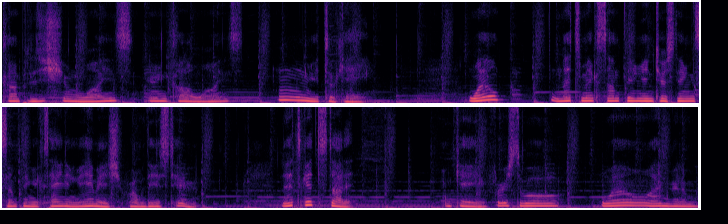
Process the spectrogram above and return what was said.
composition wise and color wise, mm, it's okay. Well, let's make something interesting, something exciting image from these two. Let's get started. Okay, first of all, well, I'm gonna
